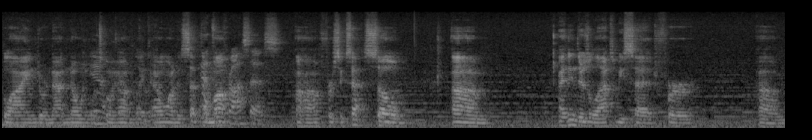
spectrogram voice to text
blind or not knowing what's Yeah, going on. Like I want to set Yeah, them up process. uh-huh, for success. So um, I think there's a lot to be said for um,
